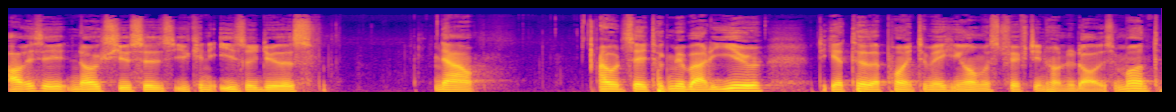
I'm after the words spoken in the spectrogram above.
obviously no excuses. You can easily do this. Now i would say it took me about a year to get to the point to making almost $1500 a month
